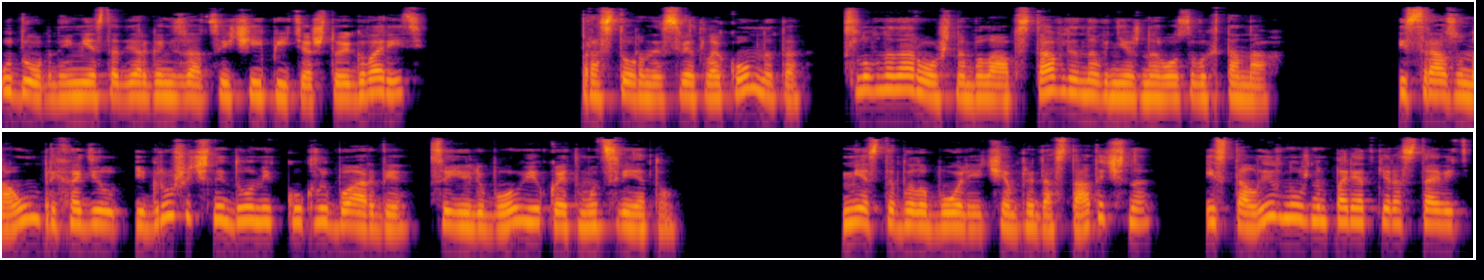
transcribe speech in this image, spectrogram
Удобное место для организации чаепития, что и говорить. Просторная светлая комната словно нарочно была обставлена в нежно-розовых тонах. И сразу на ум приходил игрушечный домик куклы Барби с ее любовью к этому цвету. Места было более чем предостаточно, и столы в нужном порядке расставить,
